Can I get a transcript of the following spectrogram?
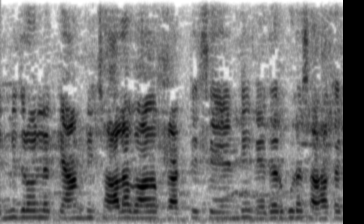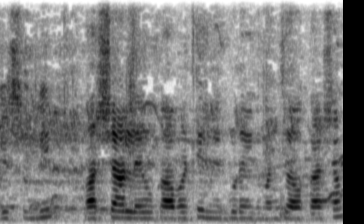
ఎనిమిది రోజుల క్యాంప్ని చాలా బాగా ప్రాక్టీస్ చేయండి. వెదర్ కూడా సహకరిస్తుంది. వర్షాలు లేవు కాబట్టి మీరు కూడా ఇది మంచి అవకాశం.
